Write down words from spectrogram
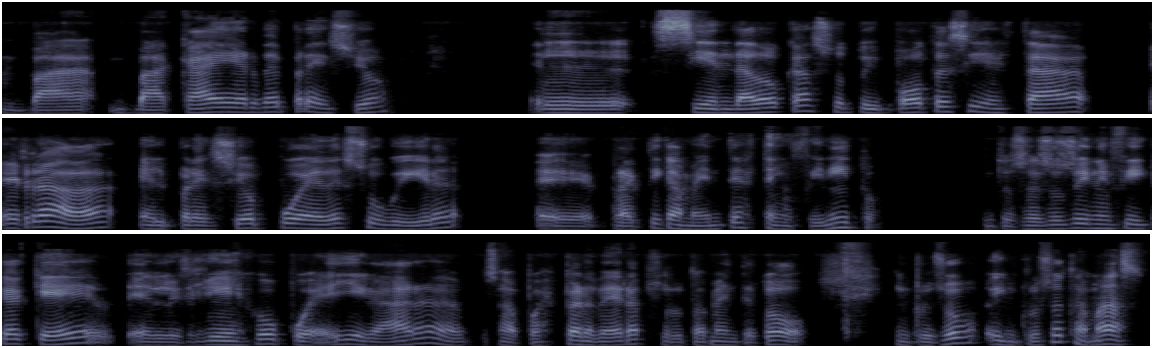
va, va a caer de precio, el, si en dado caso tu hipótesis está errada, el precio puede subir eh, prácticamente hasta infinito. Entonces eso significa que el riesgo puede llegar a, o sea, puedes perder absolutamente todo, incluso, incluso hasta más.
